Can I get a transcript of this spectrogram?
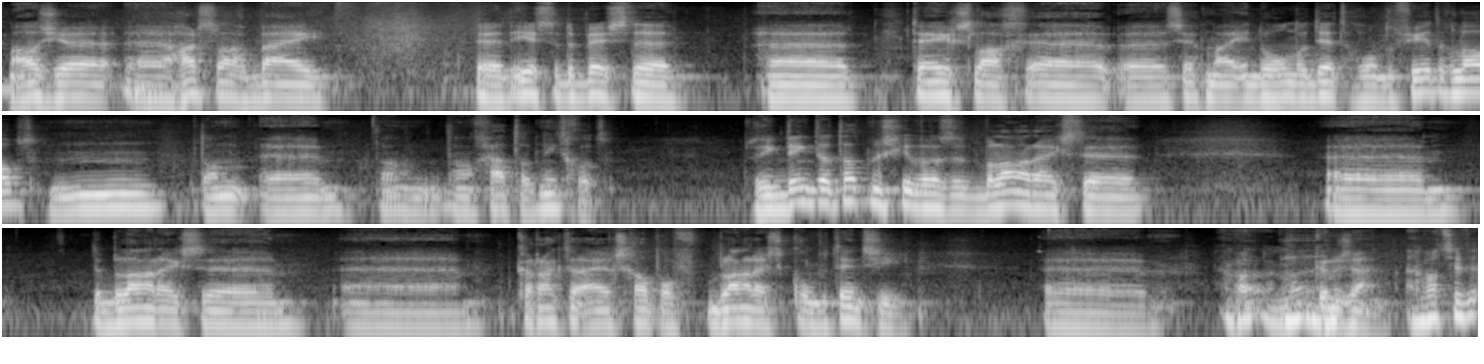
maar als je eh, hartslag bij de eerste de beste tegenslag zeg maar in de 130, 140 loopt, hmm, dan, dan, dan gaat dat niet goed. Dus ik denk dat dat misschien wel eens het belangrijkste, ehm, de belangrijkste eh, karaktereigenschap of belangrijkste competentie eh, kunnen zijn. En wat, zit,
